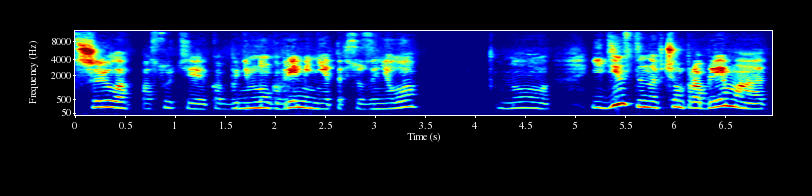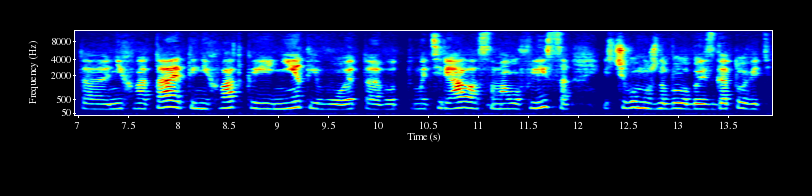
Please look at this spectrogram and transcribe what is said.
сшила. По сути, как бы немного времени это все заняло. Но единственное, в чем проблема, это не хватает и нехватка, и нет его. Это вот материала самого флиса, из чего можно было бы изготовить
